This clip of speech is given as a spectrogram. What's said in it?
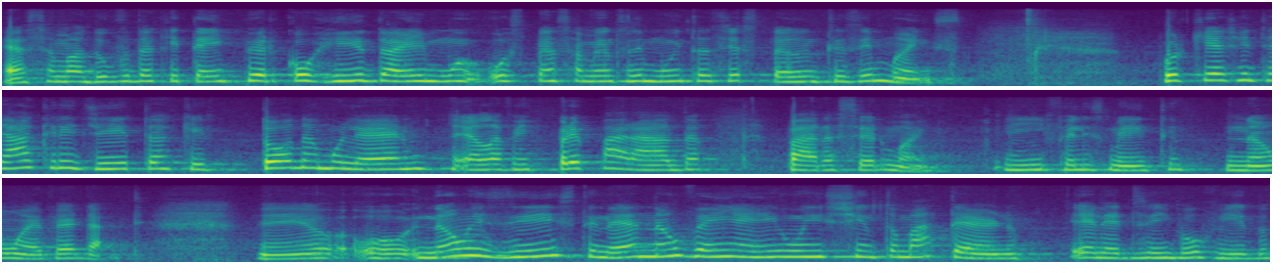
Essa é uma dúvida que tem percorrido aí os pensamentos de muitas gestantes e mães. Porque a gente acredita que toda mulher ela vem preparada para ser mãe. E infelizmente não é verdade. É, não existe, né, não vem aí o instinto materno. Ele é desenvolvido,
